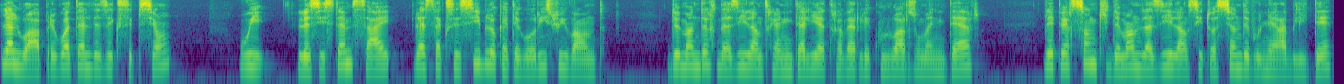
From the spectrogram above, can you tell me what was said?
La loi prévoit-elle des exceptions? Oui, le système SAI reste accessible aux catégories suivantes. Demandeurs d'asile entrés en Italie à travers les couloirs humanitaires, les personnes qui demandent l'asile en situation de vulnérabilité,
